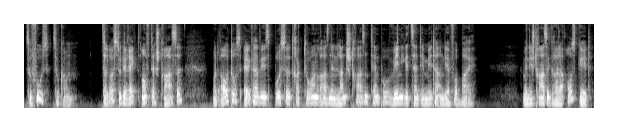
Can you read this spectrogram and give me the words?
zu Fuß zu kommen. Da läufst du direkt auf der Straße und Autos, LKWs, Busse, Traktoren rasen in Landstraßentempo wenige Zentimeter an dir vorbei. Wenn die Straße geradeaus geht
